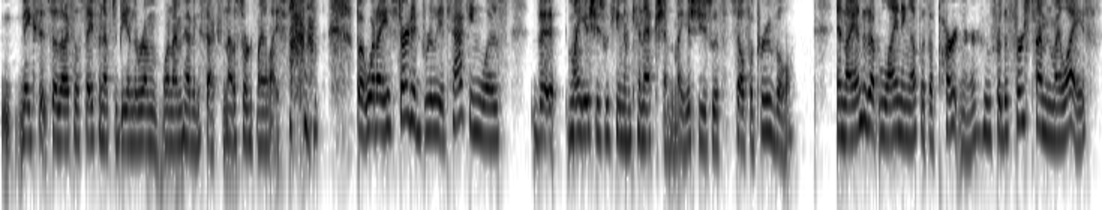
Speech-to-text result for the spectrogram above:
makes it so that I feel safe enough to be in the room when I'm having sex. And that was sort of my life. but what I started really attacking was the, my issues with human connection, my issues with self approval. And I ended up lining up with a partner who for the first time in my life,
